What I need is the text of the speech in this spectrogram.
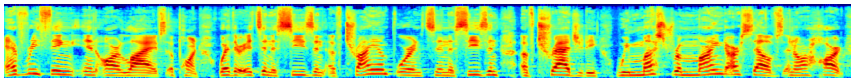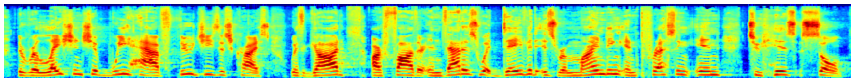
everything in our lives upon, whether it's in a season of triumph or it's in a season of tragedy. We must remind ourselves in our heart the relationship we have through Jesus Christ with God our Father. And that is what David is reminding and pressing into his soul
